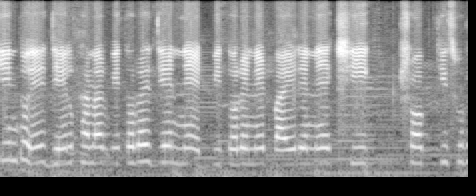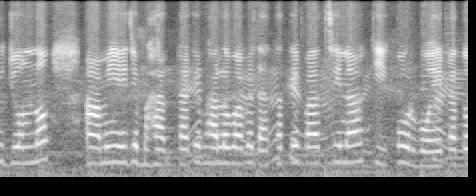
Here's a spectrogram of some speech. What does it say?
কিন্তু এই জেলখানার ভিতরে যে নেট ভিতরে নেট বাইরে নেট শিক সব কিছুর জন্য আমি এই যে ভাগটাকে ভালোভাবে দেখাতে পারছি না, কি করব? এটা তো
